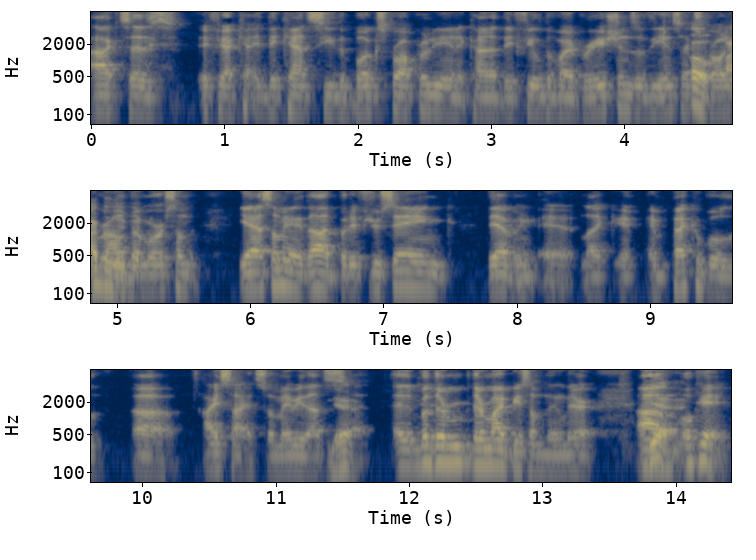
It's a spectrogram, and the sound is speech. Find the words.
acts as if they can't see the bugs properly and it kind of they feel the vibrations of the insects oh, crawling around them it. or something. Yeah, something like that. But if you're saying they have uh, like impeccable uh, eyesight, so maybe that's. Yeah. Uh, but there there might be something there. Um, yeah. Okay.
